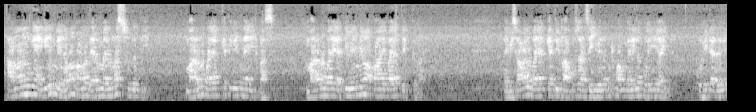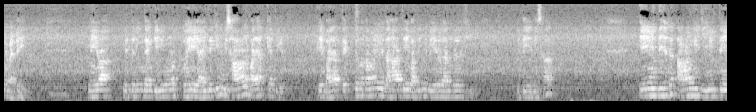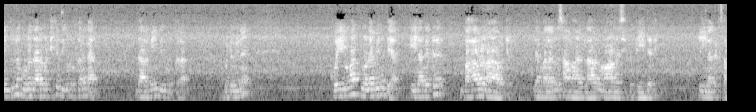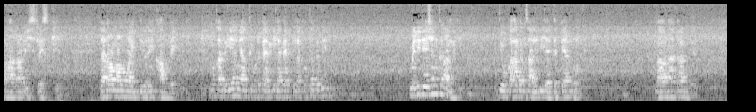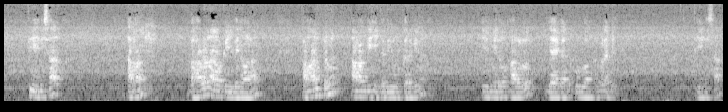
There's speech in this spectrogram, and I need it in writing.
තමන්ගේ ඇඟෙන් වෙනවා මම දැන් මරුණා සුගතිය. මරණ බයක් ඇති වෙන්නේ නැහැ ඊට පස්සේ. මරණ බය ඇති වෙන්නේම අපාය බයත් එක්කමයි. ඒ විශාල බයක් ඇති වෙන අකුසල් සිහි වෙනකොට මම මැරිලා කොහේ යයිද? කොහෙට ඇදගෙන වැටෙයි මේවා මෙතනින් දැන් ගිනි වුණොත් කොහේ යයිද කියන විශාල බයක් ඇති වෙනවා. ඒ බයත් එක්කම තමයි ওই 17 වදින්න බේර ගන්න ඉතින් ඒ නිසා ඒ විදිහට තමන්ගේ ජීවිතය තුළ ගුණධර්ම ටික දිනු කරගන්න. ධර්මයෙන් දිනු කරගන්න. ඔබට වෙන කොයින්වත් නොලැබෙන දෙයක්. ඊළඟට භාවනාවට දැන් බලන්න සමහරවිට මානසික පීඩනය. ඊළඟට සමහරවිට ස්ට්‍රෙස් කියන. යනවා මම වෛද්‍යවරයෙක් හම්බෙන්නේ. මොකද කියන්නේ අන්තිමට කරකිලා කරකිලා කුත්තට දෙන්නේ. මෙඩිටේෂන් කරන්න කිව්වා. ඉතින් උක අහගෙන සල්ලි දීලා එතෙට යන්න ඕනේ. භාවනා කරන්න. ඒ නිසා තමන් භාවනාවක යෙදෙනවා නම් තමන්ටම තමන්ගේ හිත දියුණු කරගෙන මේ මෙලොව පරලොව ජය ගන්න පුළුවන්කම ලැබෙනවා. ඒ නිසා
